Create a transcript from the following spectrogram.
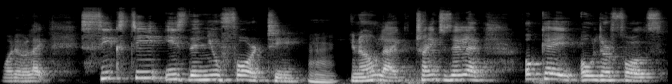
whatever like 60 is the new 40 mm. you know like trying to say like okay older folks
